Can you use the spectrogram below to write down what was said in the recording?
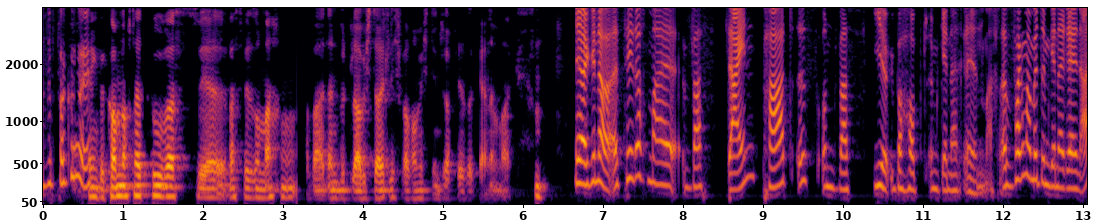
super cool. Ich denke, wir kommen noch dazu, was wir, was wir so machen, aber dann wird, glaube ich, deutlich, warum ich den Job hier so gerne mag. Ja, genau. Erzähl doch mal, was dein Part ist und was ihr überhaupt im Generellen macht. Also fang mal mit dem Generellen an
